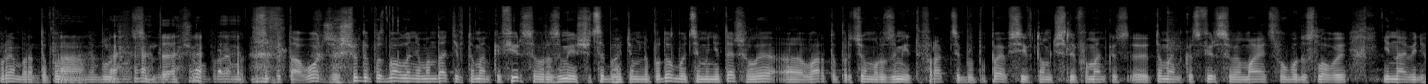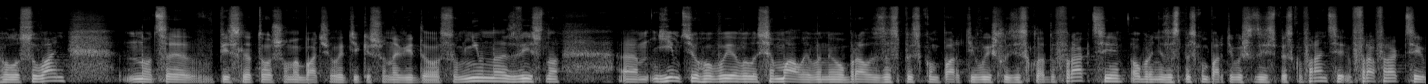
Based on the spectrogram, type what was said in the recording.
Рембранта повернення блудного сина. Чого про Рембранта запитав? Отже, щодо позбавлення мандатів Томенка Фірсова, розумію, що це багатьом не подобається, мені теж, але е, варто при цьому розуміти. Фракції БПП, всі, в тому числі Фоменко, з- е, Томенко з Фірсовим, мають свободу слова і навіть голосувань. Ну, це після того, що ми бачили тільки що на відео, сумнівно, звісно. Ем, Їм цього виявилося мало, і вони обрали за списком партії, вийшли зі складу фракції. Обрані за списком партії, вийшли зі списку франції, фра, фракції.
